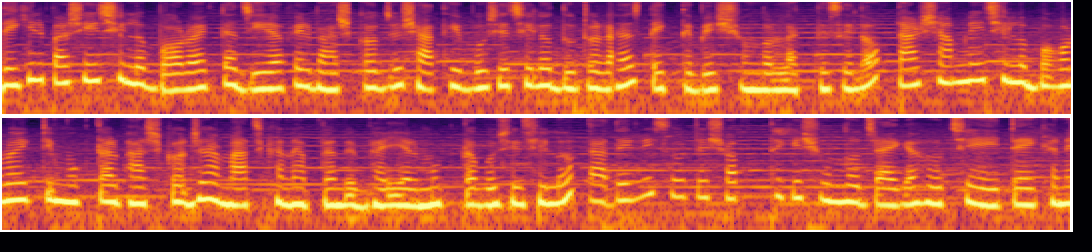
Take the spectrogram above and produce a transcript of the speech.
দিঘির পাশেই ছিল বড় একটা জিরাফের ভাস্কর্য, সাথে বসেছিল দুটো রাজ, দেখতে বেশ সুন্দর লাগতেছিল। তার সামনেই ছিল বড় একটি মুক্তার ভাস্কর্য, আর মাঝখানে আপনাদের ভাইয়ার মুক্তা বসেছিল। তাদের রিসোর্টের সব থেকে সুন্দর জায়গা হচ্ছে এটা এখানে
